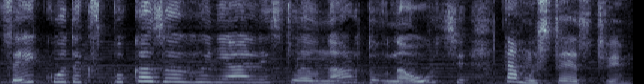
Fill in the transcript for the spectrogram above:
Цей кодекс показує геніальність Леонардо в науці та мистецтві.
